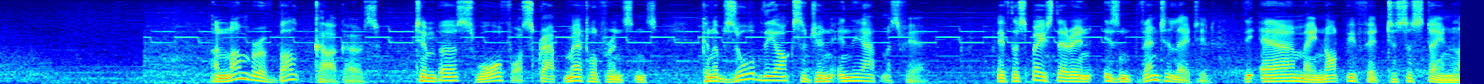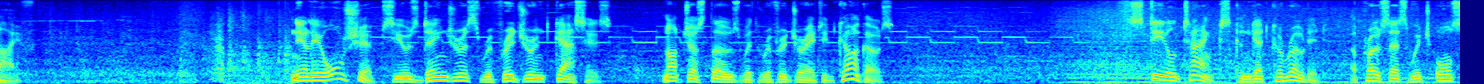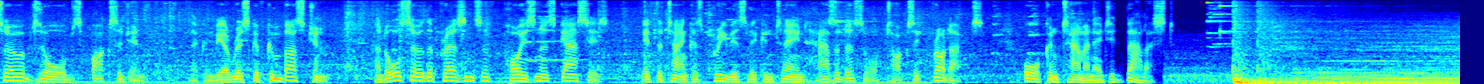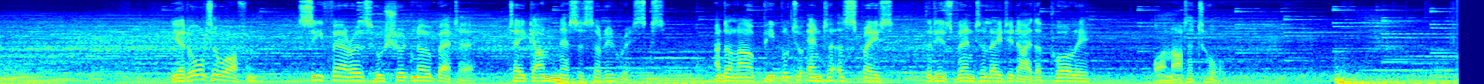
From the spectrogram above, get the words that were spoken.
A number of bulk cargoes, timber, swarf or scrap metal for instance, can absorb the oxygen in the atmosphere. If the space they're in isn't ventilated, the air may not be fit to sustain life. Nearly all ships use dangerous refrigerant gases, not just those with refrigerated cargoes. Steel tanks can get corroded, a process which also absorbs oxygen. There can be a risk of combustion, and also the presence of poisonous gases if the tank has previously contained hazardous or toxic products, or contaminated ballast. Yet all too often, seafarers who should know better take unnecessary risks and allow people to enter a space that is ventilated either poorly or not at all.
